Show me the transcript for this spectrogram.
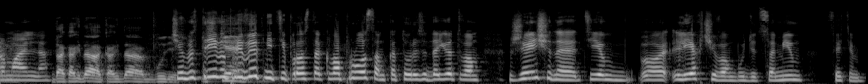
нормально. Да, когда, когда будешь? Чем быстрее вы привыкнете просто к вопросам, которые задает вам женщина, тем э, легче вам будет самим с этим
